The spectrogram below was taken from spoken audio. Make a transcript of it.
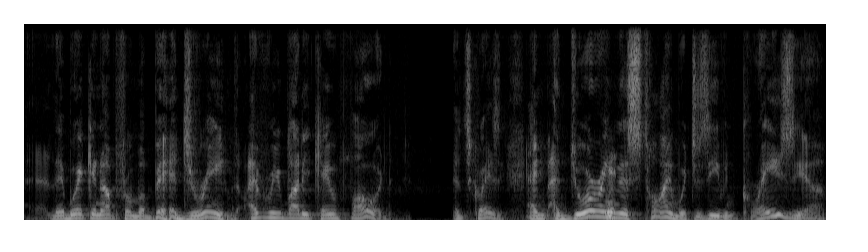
uh, they're waking up from a bad dream. Everybody came forward. It's crazy. And, and during this time, which is even crazier,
